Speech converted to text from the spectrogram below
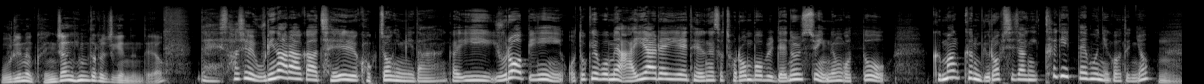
우리는 굉장히 힘들어지겠는데요. 네, 사실 우리나라가 제일 걱정입니다. 그러니까 이 유럽이 어떻게 보면 IRA에 대응해서 저런 법을 내놓을 수 있는 것도 그만큼 유럽 시장이 크기 때문이거든요. 음.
